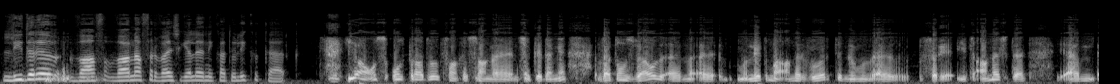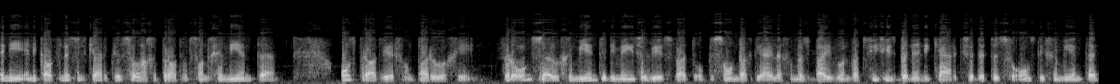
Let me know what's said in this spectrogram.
liedere waar, waarna verwys julle in die Katolieke Kerk? Ja, ons ons praat ook van gesange en sulke dinge wat ons wel um, uh, net om 'n ander woord te noem uh, vir iets anderste um, in die in die Calvinistiese kerke sou gepraat word van gemeente. Ons praat weer van parochie. Vir ons sou gemeente die mense wees wat op 'n Sondag die heilige mis bywoon wat fisies binne in die kerk sit. Dit is vir ons die gemeente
